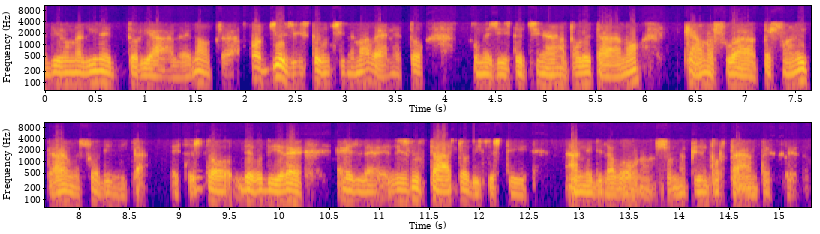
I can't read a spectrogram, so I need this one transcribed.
dire, una linea editoriale. No? Cioè, oggi esiste un cinema veneto come esiste il cinema napoletano che ha una sua personalità, una sua dignità e questo devo dire è il risultato di questi anni di lavoro, insomma più importante credo.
